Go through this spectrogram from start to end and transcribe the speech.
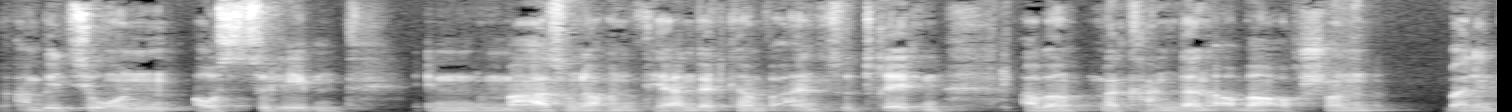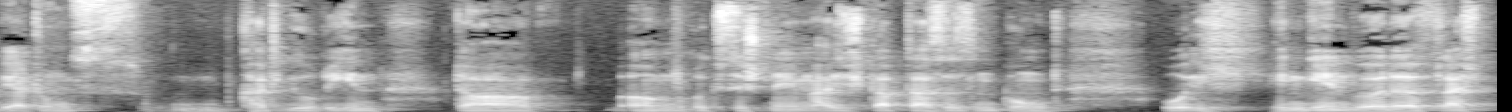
Ambitionen auszuleben, in einem Maß und auch in einen fairen Wettkampf einzutreten. Aber man kann dann aber auch schon bei den Wertungskategorien da ähm, Rücksicht nehmen. Also ich glaube, das ist ein Punkt, wo ich hingehen würde, vielleicht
